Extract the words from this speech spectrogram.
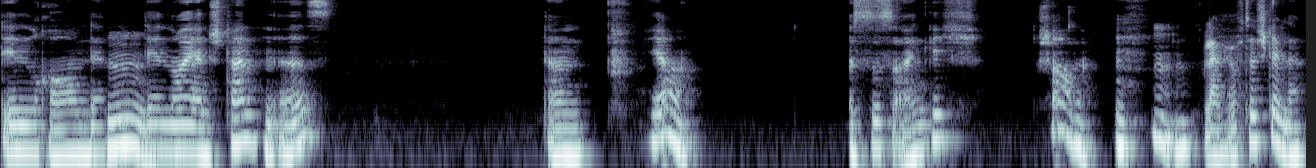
den Raum, der, hm. der neu entstanden ist, dann, ja, ist es eigentlich schade. Mhm, bleib auf der Stelle.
